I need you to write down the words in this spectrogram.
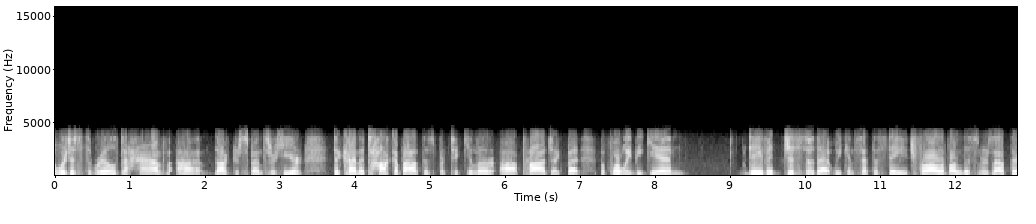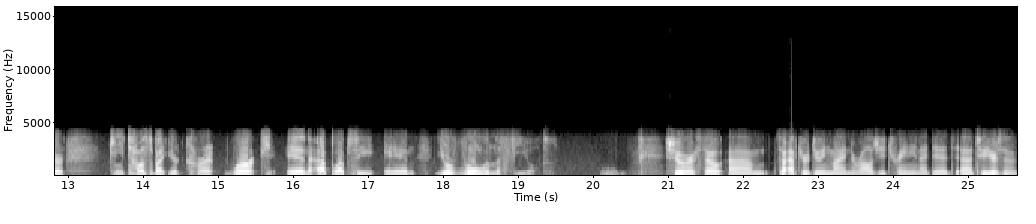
we're just thrilled to have uh, dr spencer here to kind of talk about this particular uh, project. But before we begin david just so that we can set the stage for all of our listeners out there can you tell us about your current work in epilepsy and your role in the field Sure. So, um, so after doing my neurology training, I did uh, two years of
